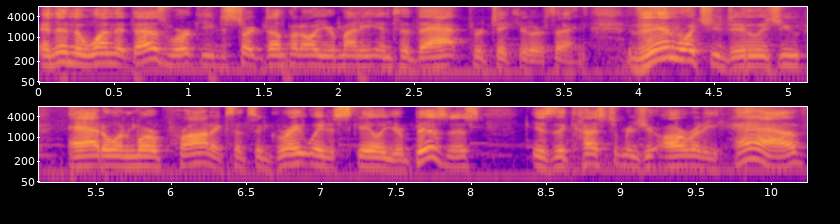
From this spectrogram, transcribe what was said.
and then the one that does work you just start dumping all your money into that particular thing. Then what you do is you add on more products. That's a great way to scale your business is the customers you already have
